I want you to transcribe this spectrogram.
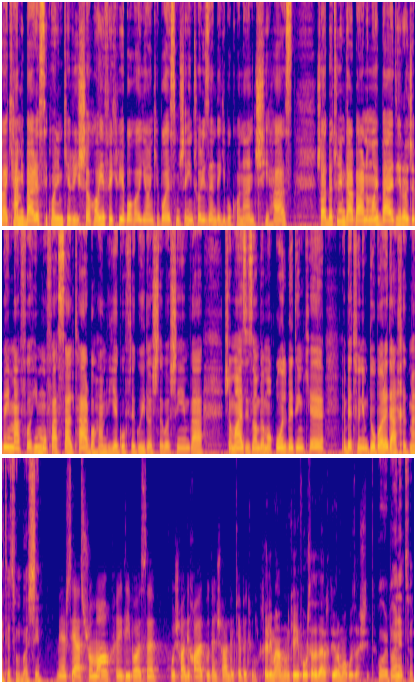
و کمی بررسی کنیم که ریشه های فکری باهاییان که باعث میشه اینطوری زندگی بکنن چی هست. شاید بتونیم در برنامه های بعدی راجع به این مفاهیم مفصل تر با هم دیگه گفتگویی داشته باشیم و شما عزیزان به ما قول بدین که بتونیم دوباره در خدمتتون باشیم. مرسی از شما. خیلی باعث خوشحالی خواهد بود انشاءالله که بتونیم. خیلی ممنون که این فرصت در اختیار ما گذاشتید. قربانتون.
